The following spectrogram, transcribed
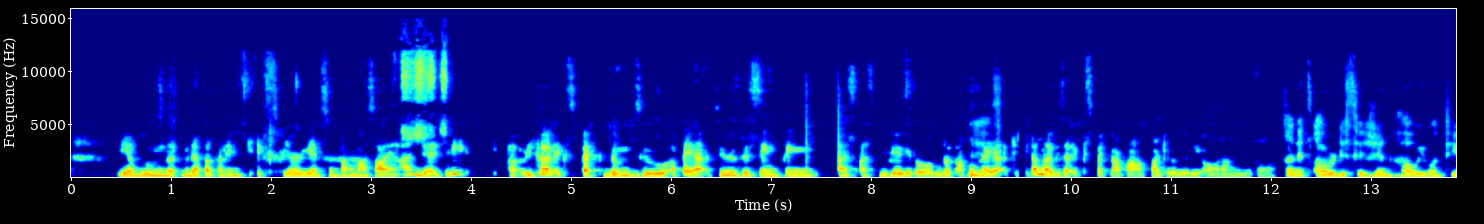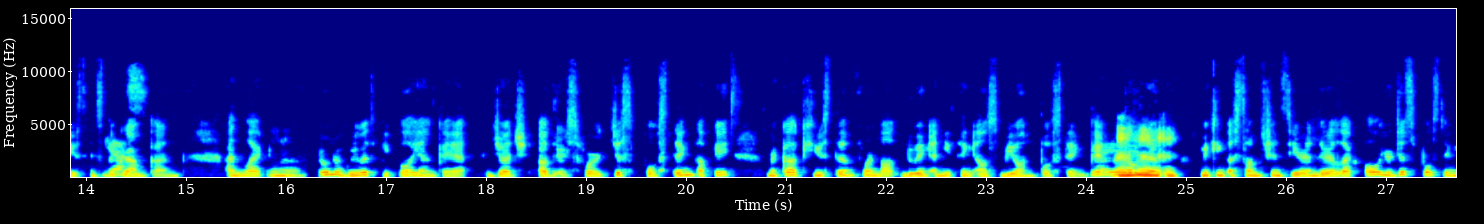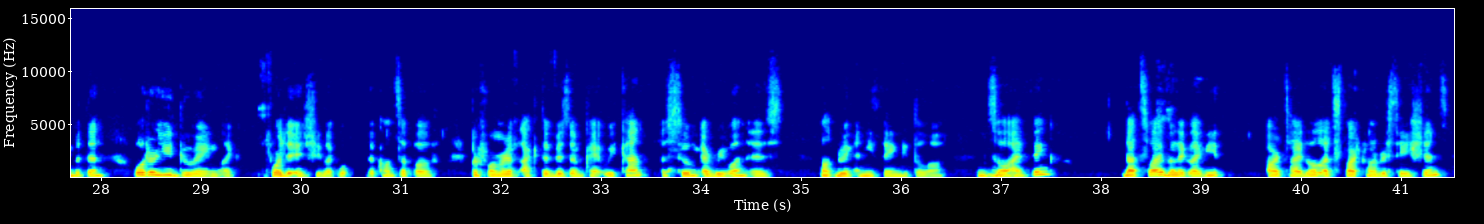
ya belum da- mendapatkan experience tentang masalah yang ada. Jadi uh, we can't expect them Mhm. to apa ya to do the same thing as us juga gitu loh menurut aku Yes. kayak kita nggak bisa expect apa-apa gitu dari orang gitu loh kan it's our decision how we want to use Instagram Yes. kan and like. I don't agree with people yang kayak judge others for just posting tapi mereka accuse them for not doing anything else beyond posting kayak Yeah, mereka yeah. udah Mhm, mhm. making assumptions here and there like oh you're just posting but then what are you doing like for the issue like what, the concept of performative activism. Kayak we can't assume everyone is not doing anything gitu loh. So Mhm. I think that's why balik lagi our title let's start conversations.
